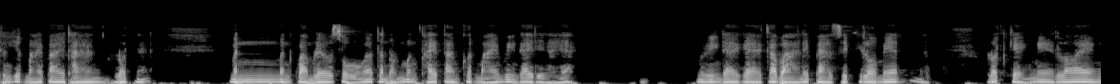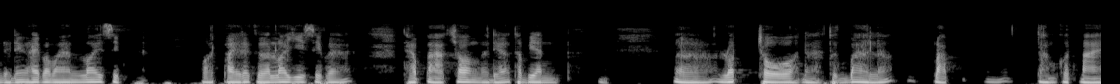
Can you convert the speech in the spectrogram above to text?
ถึงจุดหมายปลายทางรถเนี่ย มันมันความเร็วสูงถนนเมืองไทยตามกฎหมายวิ่งได้ที่ไหนอะมันวิ่งได้แค่กระบะนี่แปดสิบกิโลเมตรรถเก่งนี่ร้อยเดี๋ยวนี้ให้ประมาณร้อยสิบปลอดภัยแล้วเกินร้อยยี่สิบแล้วแถวปากช่องเดี๋ยวทะเบียนรถโชว์นะถึงบ้านแล้วปรับตามกฎหมาย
